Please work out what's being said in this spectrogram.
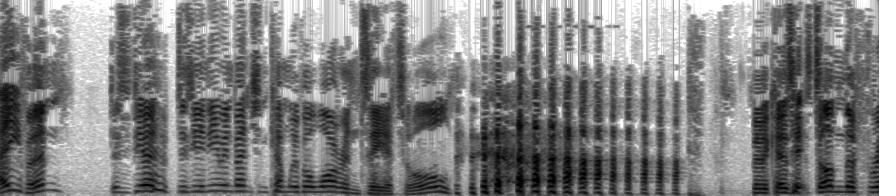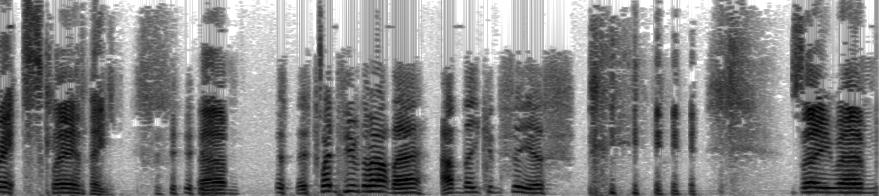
Avon. Does your does your new invention come with a warranty at all? because it's on the fritz, clearly. Um, There's, there's 20 of them out there, and they can see us. So um,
